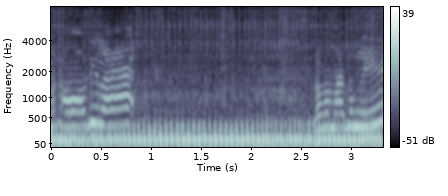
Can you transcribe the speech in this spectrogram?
มันออกที่แหละแล้วมันมาตรงนี้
